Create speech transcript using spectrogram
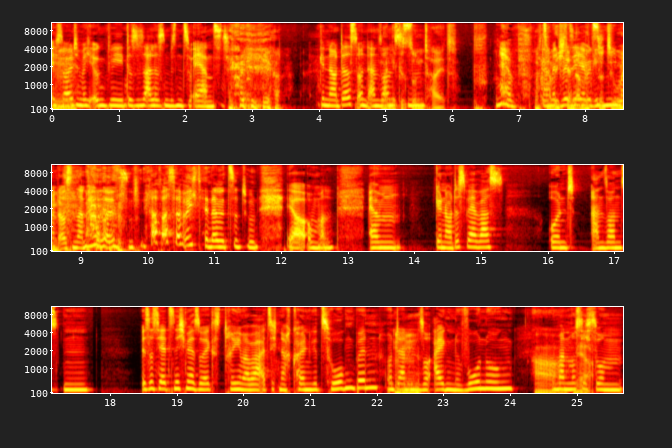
ich sollte mich irgendwie, das ist alles ein bisschen zu ernst. Genau das und Meine ansonsten. Gesundheit. Ja, pff, Was damit will sich ja wirklich niemand auseinandersetzen. ja, was habe ich denn damit zu tun? Ja, oh Mann. Ähm, genau, das wäre was. Und ansonsten ist es jetzt nicht mehr so extrem, aber als ich nach Köln gezogen bin und dann so eigene Wohnung Mhm. Ah, und man muss ja. sich so um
